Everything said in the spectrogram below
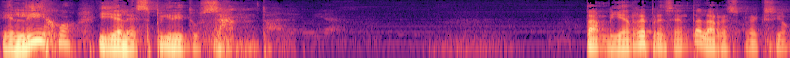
el Hijo y el Espíritu Santo. También representa la resurrección.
